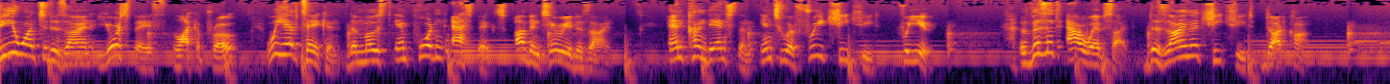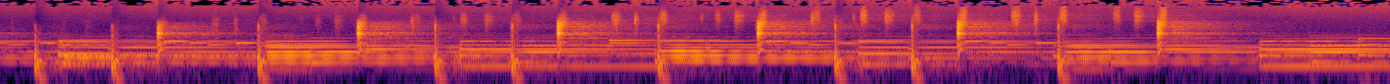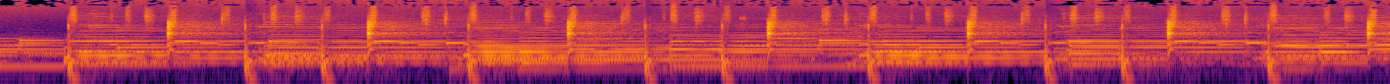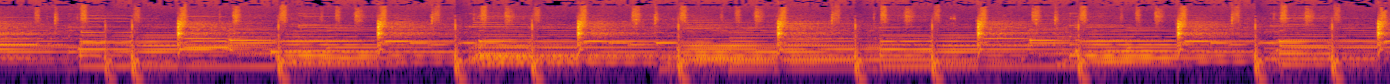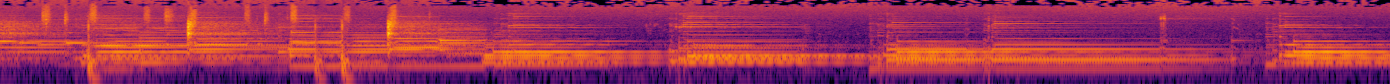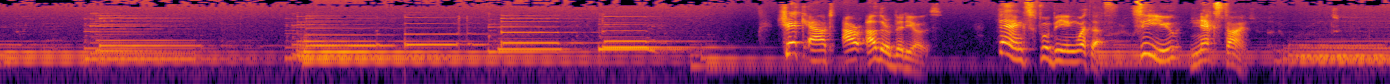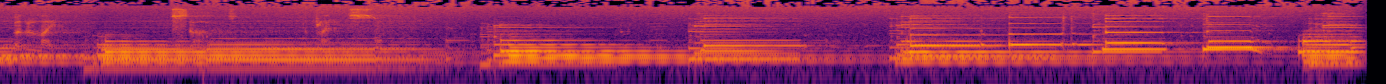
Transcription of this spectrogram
Do you want to design your space like a pro? We have taken the most important aspects of interior design and condensed them into a free cheat sheet for you. Visit our website, designercheatsheet.com. Check out our other videos. Thanks for being with us. See you next time.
